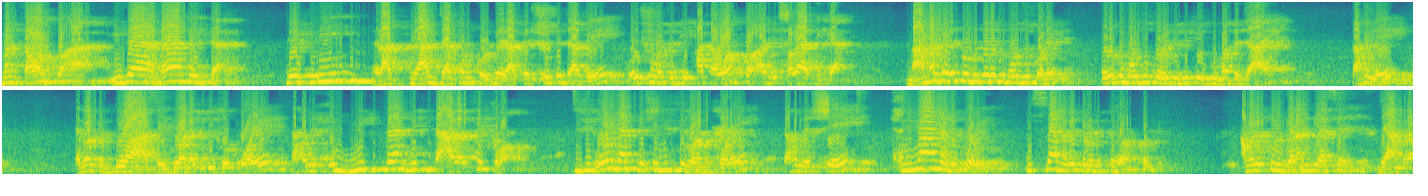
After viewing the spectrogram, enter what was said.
মানে তাওয়াক্কুআ ইদা বাতাইতা ব্যক্তি রাত রাত যাপন করবে, রাতে শুতে যাবে, ওই সময় যদি ফাতাওয়াক্কু আলি সলাতিকা নামাজের পূর্বে যেরকম ওযু করে, ওরকম ওযু করে যদি কেউ ঘুমাতে যায়, তাহলে এবং একটা দোয়া আছে, এই দোয়াটা যদি কেউ তাহলে এই যদি ওই রাত্রে সে মৃত্যুবরণ করে, তাহলে সে ইমানের উপরে, ইসলামের উপরে মৃত্যুবরণ করবে। আমাদের কোনো গ্যারান্টি আছে যে আমরা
